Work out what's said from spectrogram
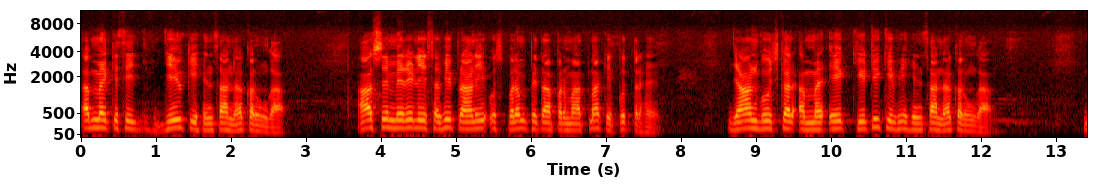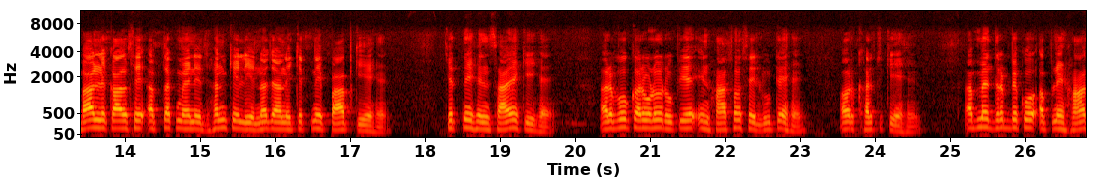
अब मैं किसी जीव की हिंसा न करूँगा। आज से मेरे लिए सभी प्राणी उस परम पिता परमात्मा के पुत्र हैं। जानबूझकर अब मैं एक चीटी की भी हिंसा न करूँगा। बाल्यकाल से अब तक मैंने धन के लिए न जाने कितने पाप किए हैं, कितनी हिंसाएँ की है, अरबों करोड़ों रुपये इन हाथों से लूटे हैं और खर्च किए हैं। अब मैं द्रव्य को अपने हाथ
